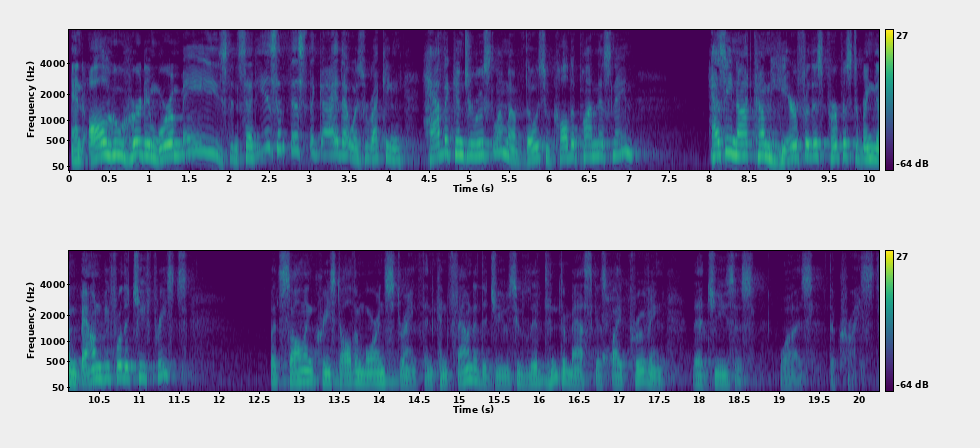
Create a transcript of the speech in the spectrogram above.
And all who heard him were amazed and said, Isn't this the guy that was wreaking havoc in Jerusalem of those who called upon this name? Has he not come here for this purpose to bring them bound before the chief priests? But Saul increased all the more in strength and confounded the Jews who lived in Damascus by proving that Jesus was the Christ.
